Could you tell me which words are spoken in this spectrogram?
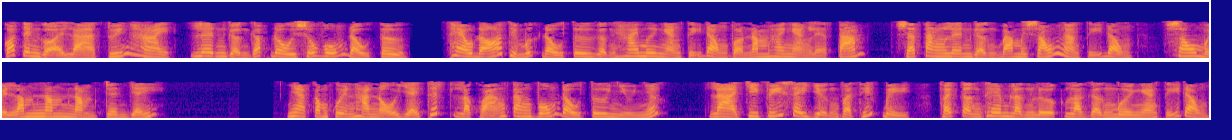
có tên gọi là tuyến 2, lên gần gấp đôi số vốn đầu tư. Theo đó thì mức đầu tư gần 20.000 tỷ đồng vào năm 2008 sẽ tăng lên gần 36.000 tỷ đồng sau 15 năm nằm trên giấy. Nhà cầm quyền Hà Nội giải thích là khoản tăng vốn đầu tư nhiều nhất là chi phí xây dựng và thiết bị phải cần thêm lần lượt là gần 10.000 tỷ đồng.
